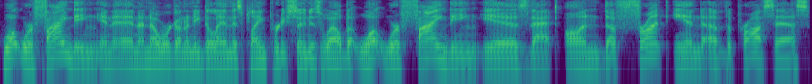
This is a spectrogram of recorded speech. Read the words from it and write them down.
what we're finding, and, and I know we're going to need to land this plane pretty soon as well, but what we're finding is that on the front end of the process,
